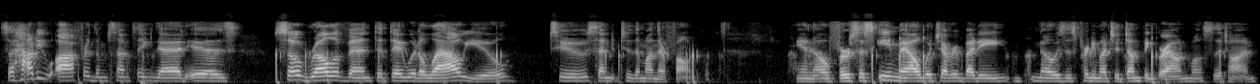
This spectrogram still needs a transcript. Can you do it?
So, how do you offer them something that is so relevant that they would allow you to send it to them on their phone? You know, versus email, which everybody knows is pretty much a dumping ground most of the time.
